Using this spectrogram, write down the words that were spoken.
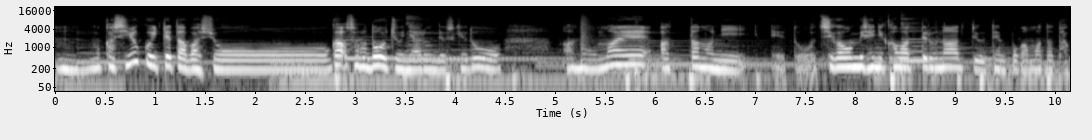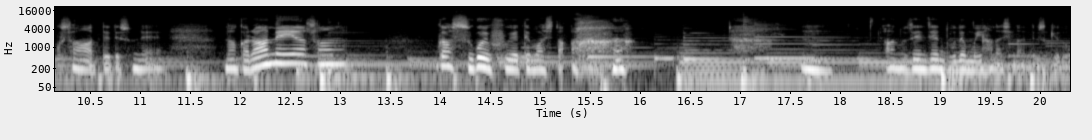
うん、昔よく行ってた場所がその道中にあるんですけどあの前あったのに、えーと、違うお店に変わってるなっていう店舗がまたたくさんあってですねなんかラーメン屋さんがすごい増えてました。うん。あの全然どうでもいい話なんですけど、う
